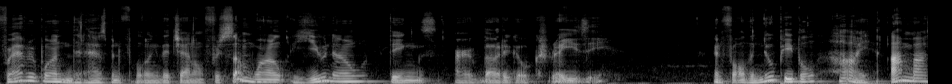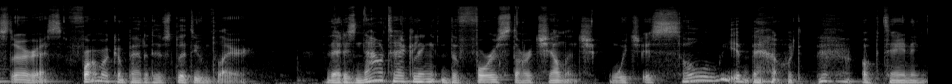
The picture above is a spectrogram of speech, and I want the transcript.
For everyone that has been following the channel for some while, you know things are about to go crazy. And for all the new people, hi, I'm Master RS, former competitive Splatoon player. That is now tackling the 4 star challenge, which is solely about obtaining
